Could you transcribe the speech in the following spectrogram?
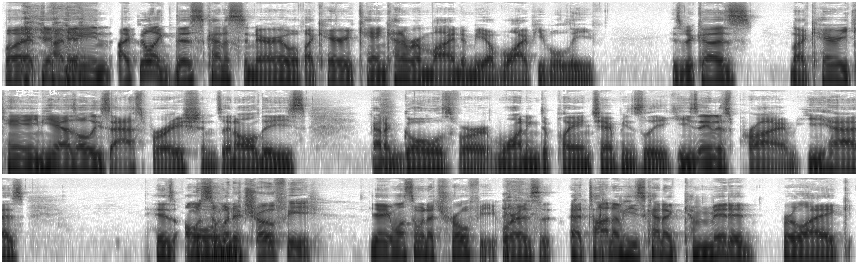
But I mean, I feel like this kind of scenario of like Harry Kane kind of reminded me of why people leave. Is because like Harry Kane, he has all these aspirations and all these kind of goals for wanting to play in Champions League. He's in his prime. He has his own. Wants to win a trophy. Yeah, he wants to win a trophy. Whereas at Tottenham, he's kind of committed for like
